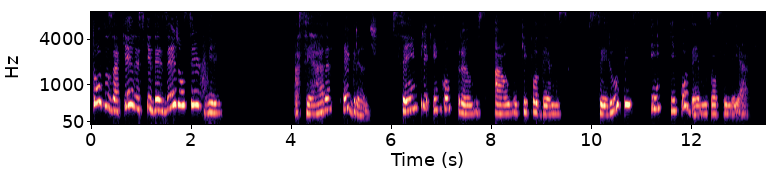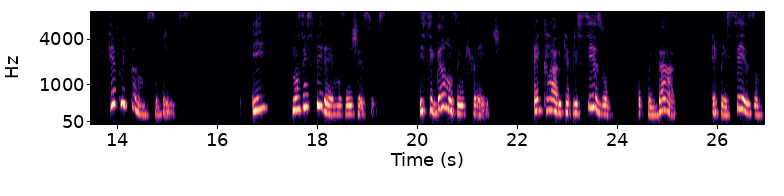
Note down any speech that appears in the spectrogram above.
todos aqueles que desejam servir, a seara é grande. Sempre encontramos algo que podemos ser úteis e que podemos auxiliar. Reflitamos sobre isso. E nos inspiremos em Jesus. E sigamos em frente. É claro que é preciso o cuidado, é preciso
